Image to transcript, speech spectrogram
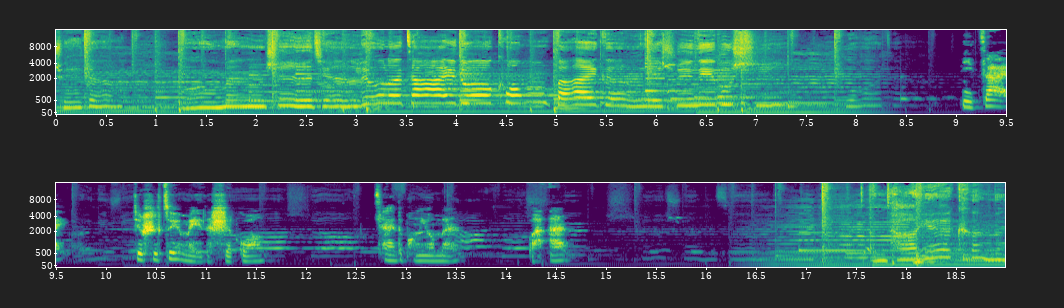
觉得我们之间留了太多空白格，也许你不是我的。你在，就是最美的时光。亲爱的朋友们，晚安。但他也可能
